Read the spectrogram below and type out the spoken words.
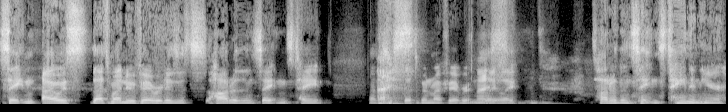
Satan, I always that's my new favorite is it's hotter than Satan's taint. That's Nice. that's been my favorite Nice. lately. It's hotter than Satan's taint in here.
